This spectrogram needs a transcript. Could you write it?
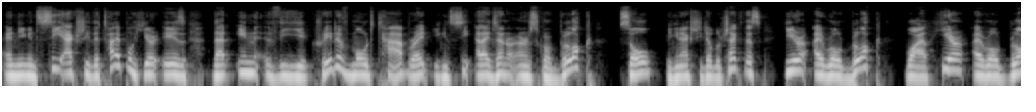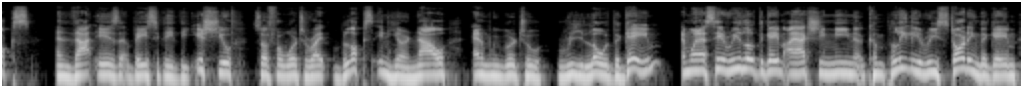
and you can see actually the typo here is that in the creative mode tab, right? You can see Alexandrite underscore block. So we can actually double check this. Here I wrote block while here I wrote blocks and that is basically the issue. So if I were to write blocks in here now and we were to reload the game, and when I say reload the game, I actually mean completely restarting the game.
